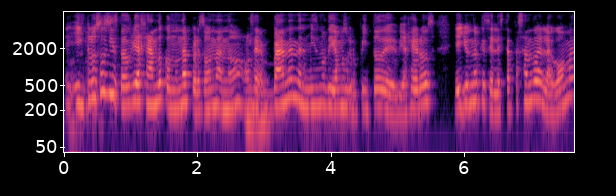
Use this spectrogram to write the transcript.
E Entonces, Incluso si estás viajando con una persona, ¿no? O uh -huh. sea, van en el mismo, digamos, grupito de viajeros y hay uno que se le está pasando de la goma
